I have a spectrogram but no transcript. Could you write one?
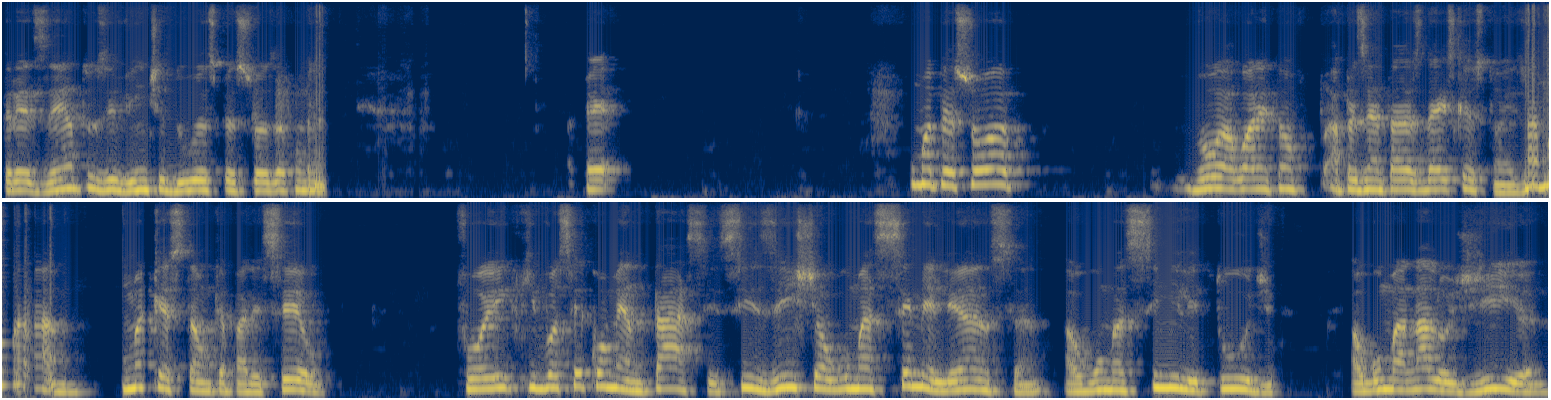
322 pessoas acompanhando. É, uma pessoa Vou agora, então, apresentar as 10 questões. Uma, uma questão que apareceu foi que você comentasse se existe alguma semelhança, alguma similitude, alguma analogia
